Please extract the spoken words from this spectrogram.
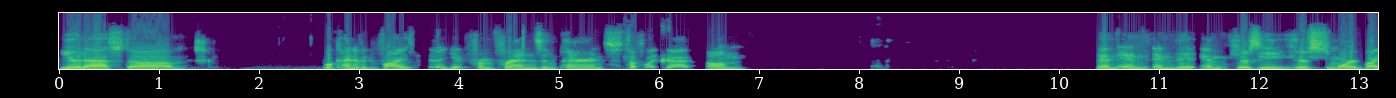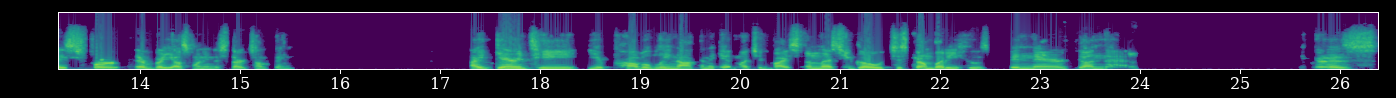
you had asked um, what kind of advice did I get from friends and parents, stuff like that. Um, and and and the, and here's the here's some more advice for everybody else wanting to start something. I guarantee you're probably not going to get much advice unless you go to somebody who's been there, done that. Because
